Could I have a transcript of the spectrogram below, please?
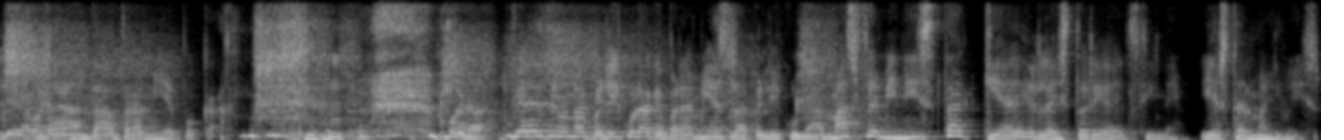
Y Era muy adelantada para mi época. bueno, voy a decir una película que para mí es la película más feminista que hay en la historia del cine. Y es Thelma y Luis.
